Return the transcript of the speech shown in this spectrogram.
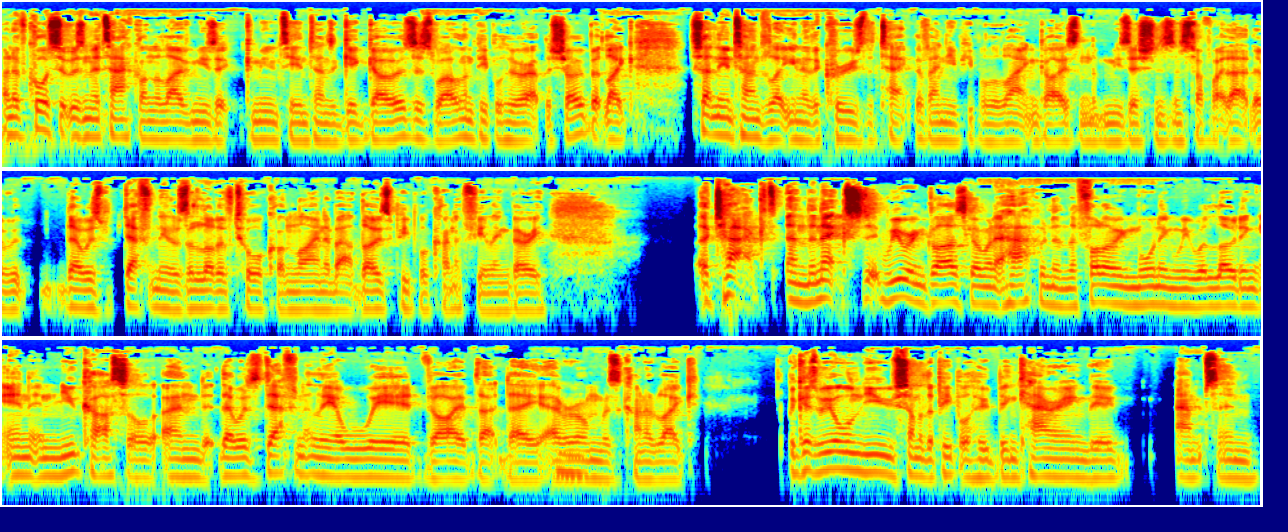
And of course it was an attack on the live music community in terms of gig goers as well and people who are at the show. But like certainly in terms of like you know the crews the tech the venue people the lighting guys and the musicians and stuff like that there were there was definitely there was a lot of talk online about those people kind of feeling very attacked and the next we were in glasgow when it happened and the following morning we were loading in in newcastle and there was definitely a weird vibe that day. Everyone was kind of like because we all knew some of the people who'd been carrying the amps in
